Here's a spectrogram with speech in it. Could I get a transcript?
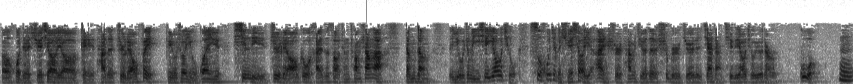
呃，或者学校要给他的治疗费，比如说有关于心理治疗给我孩子造成创伤啊等等，有这么一些要求。似乎这个学校也暗示他们觉得是不是觉得家长提的要求有点过？嗯，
